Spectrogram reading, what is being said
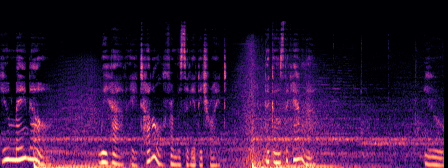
You may know we have a tunnel from the city of Detroit that goes to Canada. You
